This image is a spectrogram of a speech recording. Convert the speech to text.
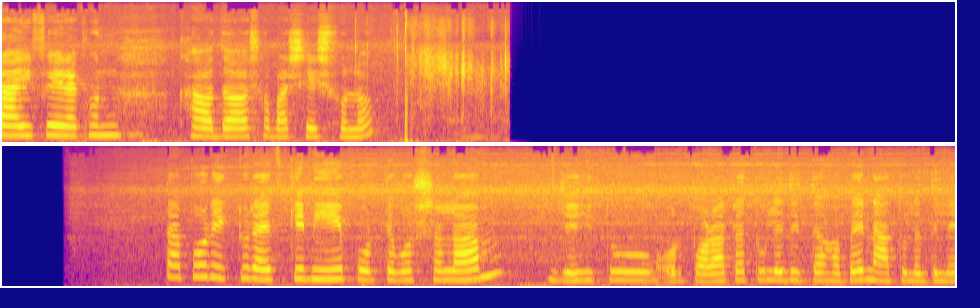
রাইফের এখন খাওয়া দাওয়া সবার শেষ হলো। তারপর একটু রাইফকে নিয়ে পড়তে বসালাম। যেহেতু ওর পড়াটা তুলে দিতে হবে, না তুলে দিলে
